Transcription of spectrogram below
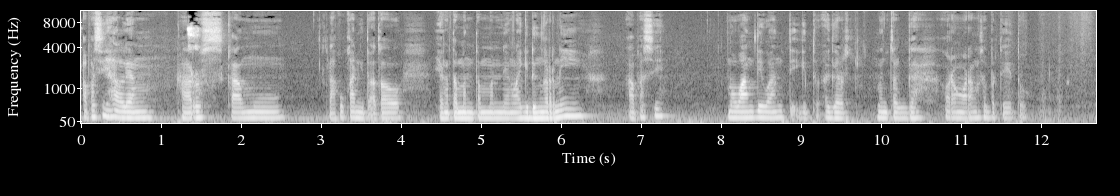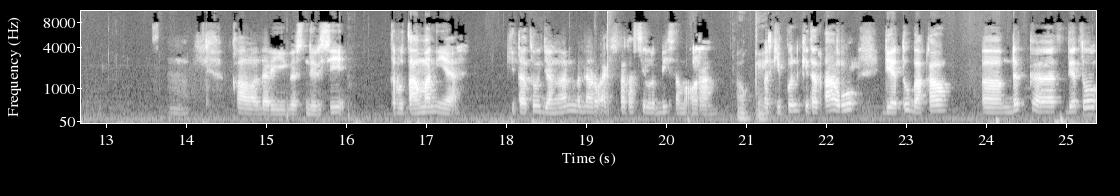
apa sih hal yang harus kamu lakukan gitu? Atau yang teman-teman yang lagi denger nih apa sih mewanti-wanti gitu agar mencegah orang-orang seperti itu? Hmm, kalau dari gue sendiri sih terutama nih ya kita tuh jangan menaruh ekspektasi lebih sama orang. Oke. Okay. Meskipun kita tahu dia tuh bakal um, deket, dia tuh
